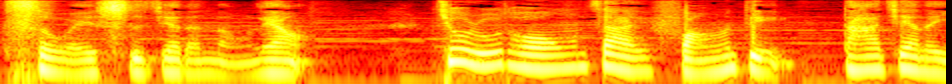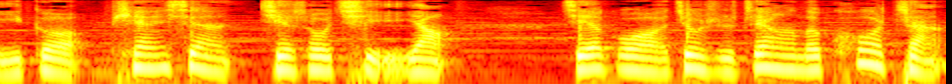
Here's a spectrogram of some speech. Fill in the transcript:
四维世界的能量，就如同在房顶搭建了一个天线接收器一样，结果就是这样的扩展。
